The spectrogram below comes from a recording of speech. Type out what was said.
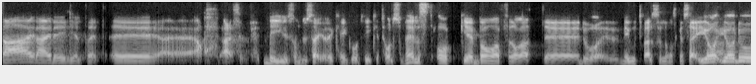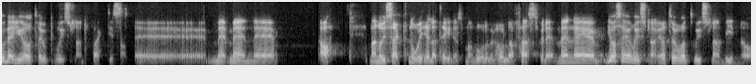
Nej, nej, det är helt rätt. Eh, alltså, det är ju som du säger, det kan ju gå åt vilket håll som helst. Och eh, bara för att eh, då motvalls, eller vad man ska säga. Jag, jag, då väljer jag att tro på Ryssland faktiskt. Eh, men, men eh, ja, man har ju sagt Norge hela tiden så man borde väl hålla fast vid det. Men eh, jag säger Ryssland. Jag tror att Ryssland vinner.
